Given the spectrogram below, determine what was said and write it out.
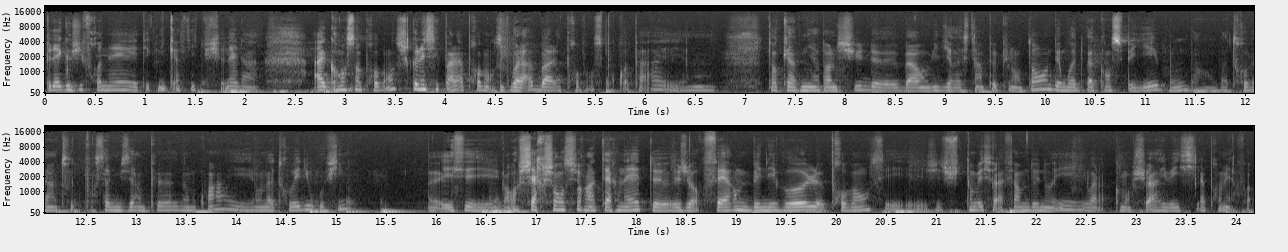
pédagogie Fronet et technique institutionnelle à, à Grans-en-Provence. Je connaissais pas la Provence. voilà, bah, la Provence, pourquoi pas. Et, euh, tant qu'à venir dans le sud, euh, bah, envie d'y rester un peu plus longtemps, deux mois de vacances payés. Bon, bah, on va trouver un truc pour s'amuser un peu dans le coin et on a trouvé du woofing. Euh, et c'est en cherchant sur internet, genre ferme, bénévole, Provence, et je suis tombée sur la ferme de Noé, et voilà comment je suis arrivée ici la première fois.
